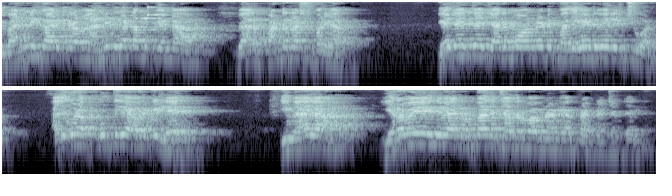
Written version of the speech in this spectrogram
ఇవన్నీ కార్యక్రమాలు అన్నిటికంటే ముఖ్యంగా వేరే పంట నష్ట పరిహారం ఏదైతే జగన్మోహన్ రెడ్డి పదిహేడు వేలు ఇచ్చేవాడు అది కూడా పూర్తిగా ఎవరికి లేదు. ఈవేళ ఇరవై ఐదు వేల రూపాయలు చంద్రబాబు నాయుడు గారు ప్రకటించడం జరిగింది.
